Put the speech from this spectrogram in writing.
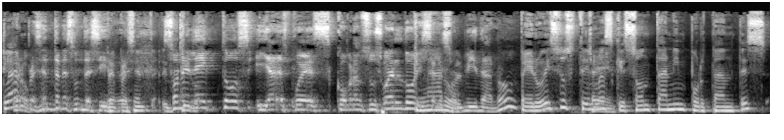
Claro. Representan es un decir. Representa- Son digo- electos y ya después cobran su sueldo y se les olvida, ¿no? Pero esos temas Sí. que son tan importantes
